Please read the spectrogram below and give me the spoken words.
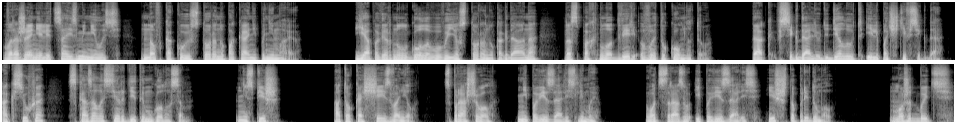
Выражение лица изменилось, но в какую сторону пока не понимаю. Я повернул голову в ее сторону, когда она распахнула дверь в эту комнату. Так всегда люди делают или почти всегда. А Ксюха сказала сердитым голосом. «Не спишь? А то Кощей звонил, спрашивал, не повязались ли мы. Вот сразу и повязались, и что придумал. Может быть,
